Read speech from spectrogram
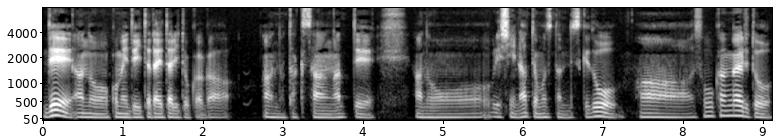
であのコメントいただいたりとかがあのたくさんあって。あの嬉しいなって思ってたんですけどあそう考えると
